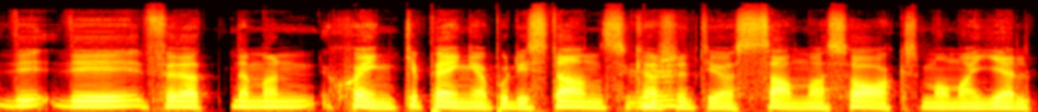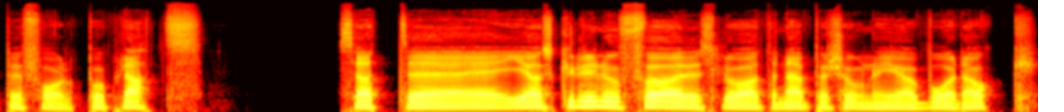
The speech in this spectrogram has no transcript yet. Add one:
Det, det, för att när man skänker pengar på distans så Mm. kanske det inte gör samma sak som om man hjälper folk på plats. Så att eh, jag skulle nog föreslå att den här personen gör båda och.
